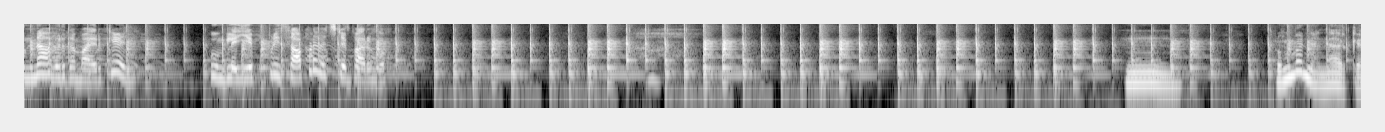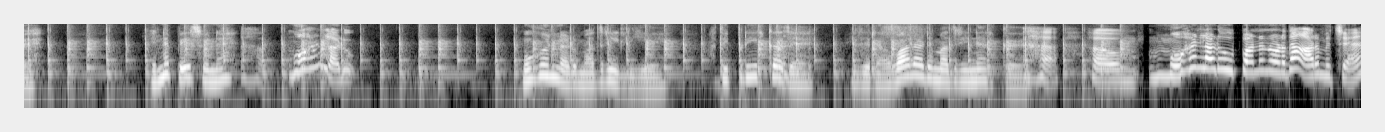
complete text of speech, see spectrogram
உண்ணாவிரதமா இருக்கேள் உங்களை எப்படி சாப்பிட வச்சுட்டேன் பாருங்க. ரொம்ப நன்னா இருக்க. என்ன பேர் சொன்ன? மோகன் லாடு. மோகன் லாடு மாதிரி இல்லையே. அது இப்படி இருக்காதே. இது ரவா லாடு மாதிரின்னா இருக்கு. மோகன் லாடு பண்ணனோட தான் ஆரம்பிச்சேன்.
